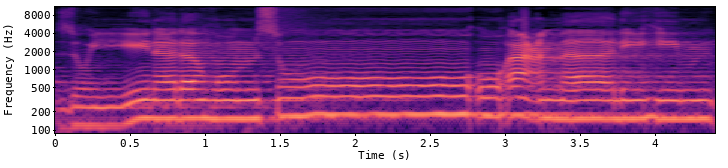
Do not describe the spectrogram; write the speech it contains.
زين لهم سوء أعمالهم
